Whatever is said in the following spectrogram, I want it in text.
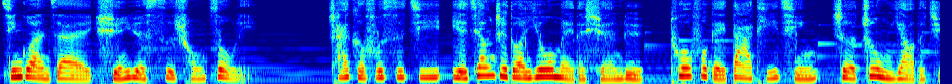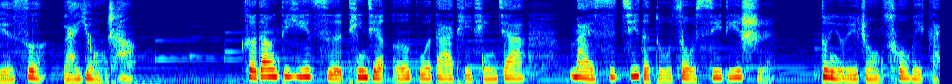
尽管在弦乐四重奏里，柴可夫斯基也将这段优美的旋律托付给大提琴这重要的角色来咏唱，可当第一次听见俄国大提琴家麦斯基的独奏 CD 时，顿有一种错位感。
